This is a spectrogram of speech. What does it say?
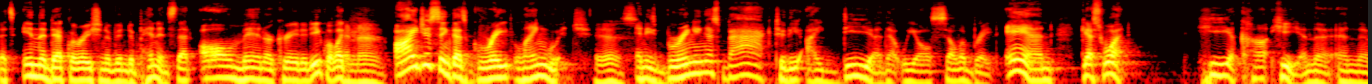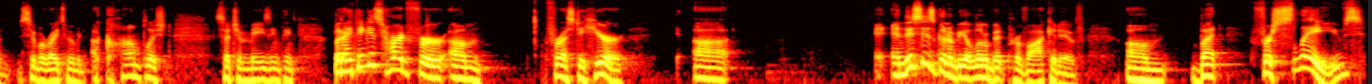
that's in the Declaration of Independence that all men are created equal. Like, Amen. I just think that's great language. is. And he's bringing us back to the idea that we all celebrate. And guess what? He, he and the and the civil rights movement accomplished such amazing things. But I think it's hard for um, for us to hear. Uh, and this is going to be a little bit provocative, um, but for slaves,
